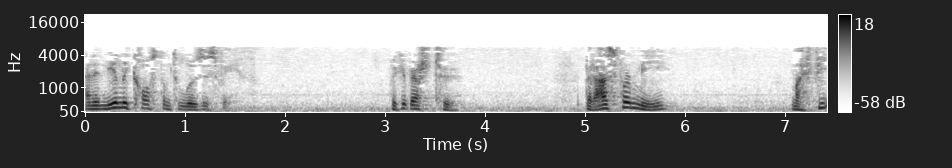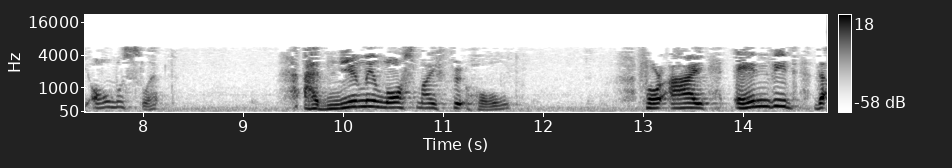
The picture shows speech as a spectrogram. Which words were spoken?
And it nearly cost him to lose his faith. Look at verse 2. But as for me, my feet almost slipped. I had nearly lost my foothold, for I envied the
